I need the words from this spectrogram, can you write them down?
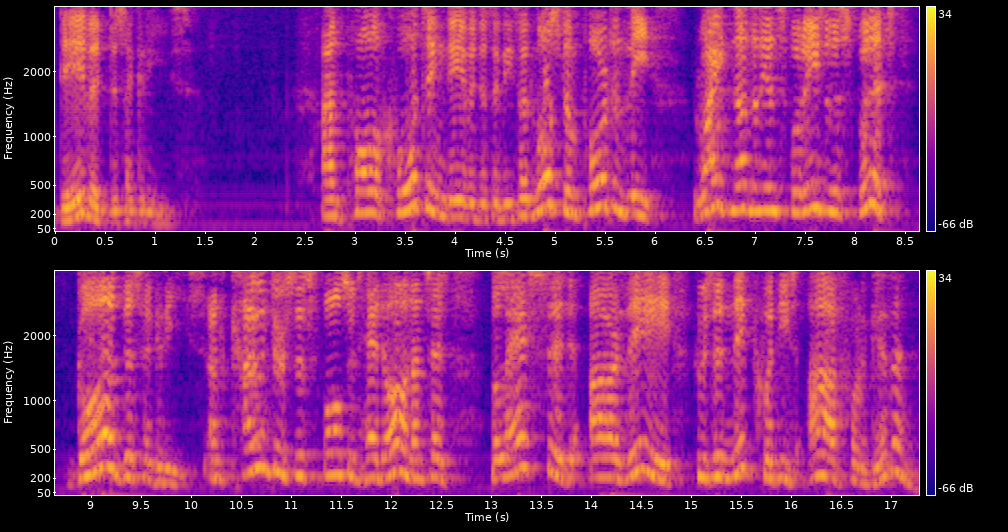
David disagrees. And Paul, quoting David, disagrees. But most importantly, writing under the inspiration of the Spirit, God disagrees and counters this falsehood head on and says, Blessed are they whose iniquities are forgiven.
